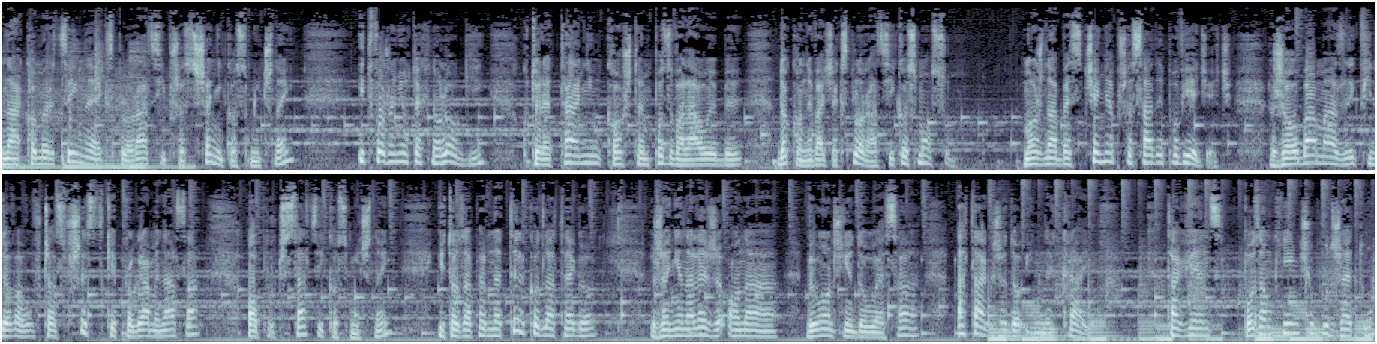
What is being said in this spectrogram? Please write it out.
na komercyjnej eksploracji przestrzeni kosmicznej i tworzeniu technologii, które tanim kosztem pozwalałyby dokonywać eksploracji kosmosu. Można bez cienia przesady powiedzieć, że Obama zlikwidował wówczas wszystkie programy NASA oprócz stacji kosmicznej i to zapewne tylko dlatego, że nie należy ona wyłącznie do USA, a także do innych krajów. Tak więc po zamknięciu budżetu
